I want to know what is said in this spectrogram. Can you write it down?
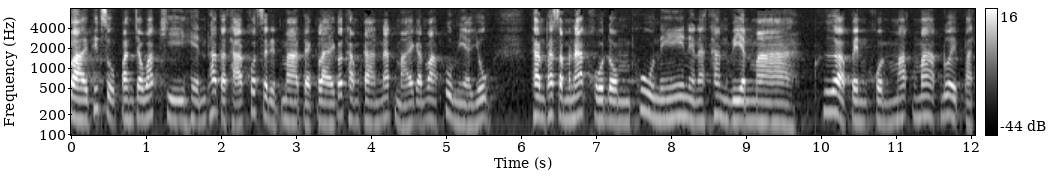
ฝ่ายภิกษุปัญจวัคคีเห็นพระตถาคตเสด็จมาแต่ไกลก็ทำการนัดหมายกันว่าผู้มีอายุ ท่านพระสมณะโคดมผู้นี้เนี่ยนะท่านเวียนมา เพื่อเป็นคนมากมากด้วยปัจ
